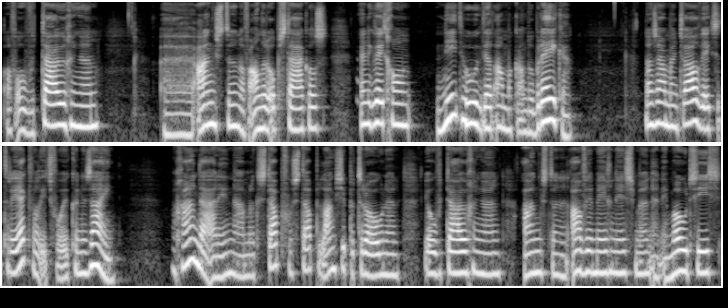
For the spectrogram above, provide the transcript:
of overtuigingen, uh, angsten of andere obstakels. En ik weet gewoon niet hoe ik dat allemaal kan doorbreken. Dan zou mijn 12-weekse traject wel iets voor je kunnen zijn. We gaan daarin namelijk stap voor stap langs je patronen, je overtuigingen, angsten en afweermechanismen en emoties.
